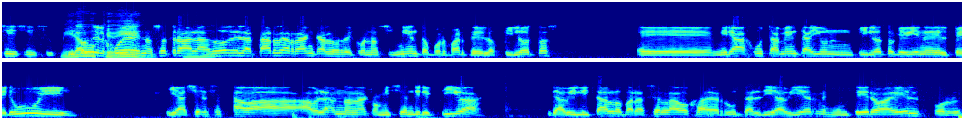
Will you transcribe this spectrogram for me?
sí, sí, sí. Mira el jueves nosotros a las 2 de la tarde arrancan los reconocimientos por parte de los pilotos. Eh, mira, justamente hay un piloto que viene del Perú y, y ayer se estaba hablando en la comisión directiva de habilitarlo para hacer la hoja de ruta el día viernes entero a él por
